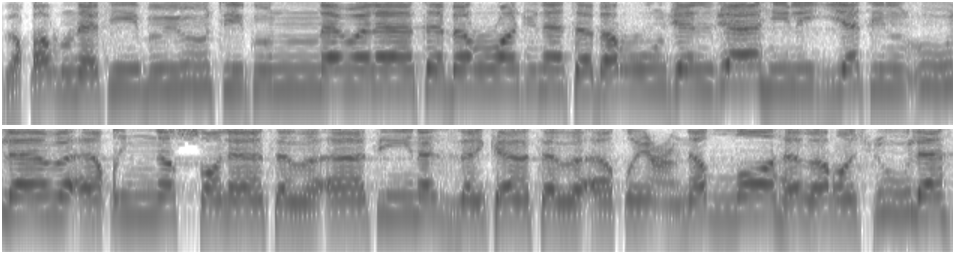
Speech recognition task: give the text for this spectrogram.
وقرن في بيوتكن ولا تبرجن تبرج الجاهلية الأولى وأقمن الصلاة وآتين الزكاة وأطعن الله ورسوله.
